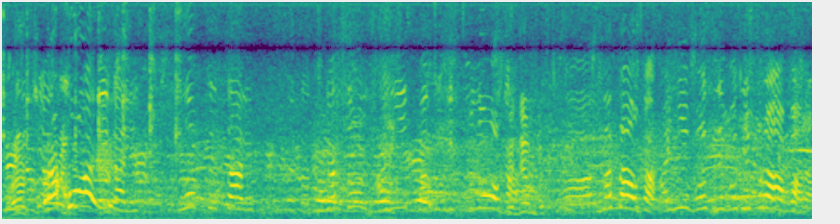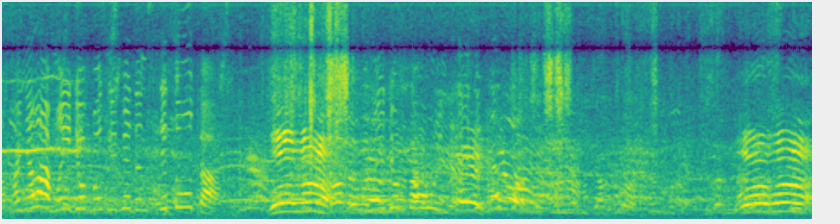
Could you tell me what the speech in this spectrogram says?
Проходите! Хлопцы стали этот, кордон, они их много. А, Наталка, они возле, возле прапора, поняла? Мы идем возле мединститута. Вова! Мы идем по улице. Вова!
